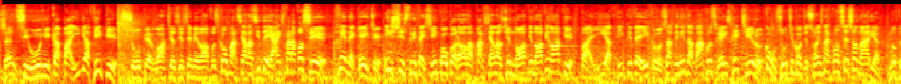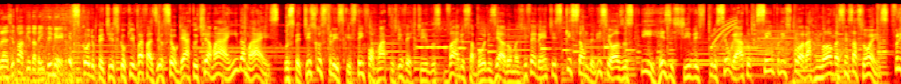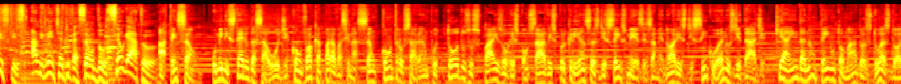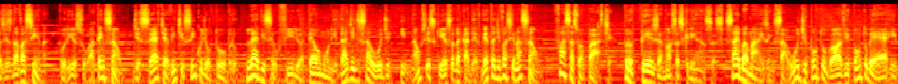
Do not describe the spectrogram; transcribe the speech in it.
Chance única Bahia VIP. Super lotes de seminovos com parcelas ideais para você. Renegade X35 ou Corolla parcelas de 999. Bahia VIP Veículos, Avenida Barros Reis Retiro. Consulte condições na concessionária. No trânsito a vida vem primeiro. Escolha o petisco que vai fazer o seu gato te amar ainda mais. Os petiscos Friskies têm formatos divertidos, vários sabores e aromas diferentes que são deliciosos e irresistíveis para o seu gato sempre explorar novas sensações. Friskies, alimente a diversão do seu gato. Atenção! O Ministério da Saúde convoca para vacinação contra o sarampo todos os pais ou responsáveis por crianças de seis meses a menores de 5 anos de idade que ainda não tenham tomado as duas doses da vacina. Por isso, atenção! De 7 a 25 de outubro, leve seu filho até uma unidade de saúde e não se esqueça da caderneta de vacinação. Faça a sua parte. Proteja nossas crianças. Saiba mais em saúde.gov.br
